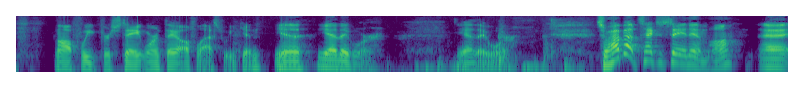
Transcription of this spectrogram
off week for state, weren't they off last weekend? Yeah, yeah, they were. Yeah, they were. So how about Texas A&M, huh? Uh,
